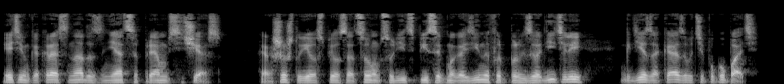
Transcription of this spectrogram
Этим как раз надо заняться прямо сейчас. Хорошо, что я успел с отцом обсудить список магазинов и производителей, где заказывать и покупать.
